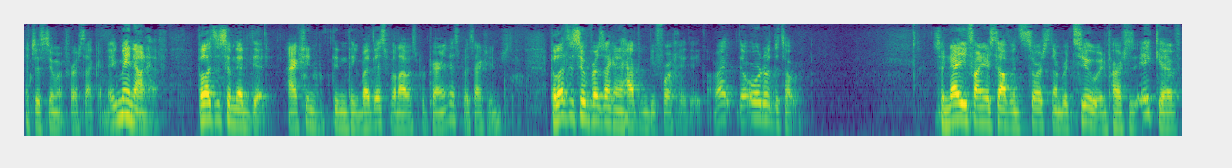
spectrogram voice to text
Let's assume it for a second. It may not have. But let's assume that it did. I actually didn't think about this when I was preparing this, but it's actually interesting. But let's assume for a second it happened before Chet Egel, right? The order of the Torah. So now you find yourself in source number two in Parshas Ekev.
